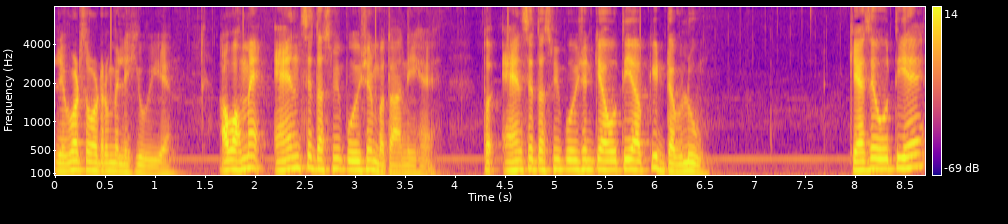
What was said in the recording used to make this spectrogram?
रिवर्स ऑर्डर में लिखी हुई है। अब हमें एन से दसवीं पोजीशन बतानी है। तो एन से दसवीं पोजीशन क्या होती है आपकी? डब्लू कैसे होती है?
